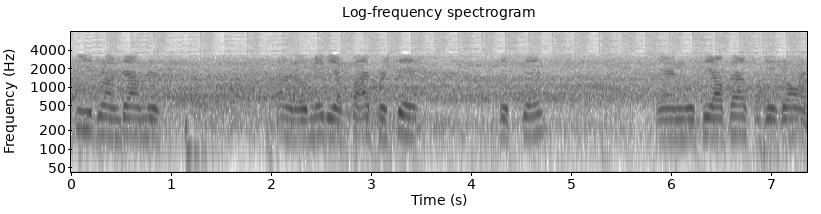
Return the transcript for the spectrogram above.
speed run down this, I don't know, maybe a 5% descent. And we'll see how fast we get going.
